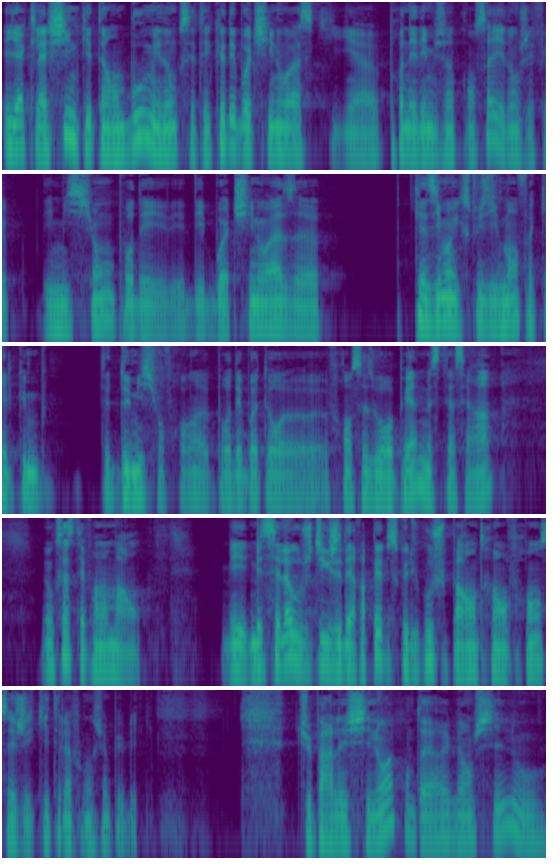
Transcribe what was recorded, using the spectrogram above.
Et il y a que la Chine qui était en boom, et donc c'était que des boîtes chinoises qui euh, prenaient des missions de conseil. Et donc j'ai fait des missions pour des, des, des boîtes chinoises euh, quasiment exclusivement, enfin quelques peut-être deux missions pour des boîtes euh, françaises ou européennes, mais c'était assez rare. Donc ça, c'était vraiment marrant. Mais, mais c'est là où je dis que j'ai dérapé parce que du coup, je suis pas rentré en France et j'ai quitté la fonction publique. Tu parlais chinois quand tu es arrivé en Chine ou?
